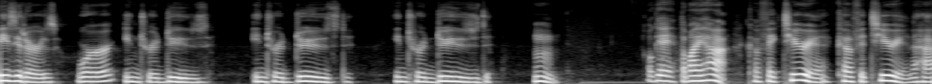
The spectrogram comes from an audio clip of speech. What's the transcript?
visitors were introduced introduced introduced อืม โอเค ต่อไปค่ะ cafeteria cafeteria นะคะ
